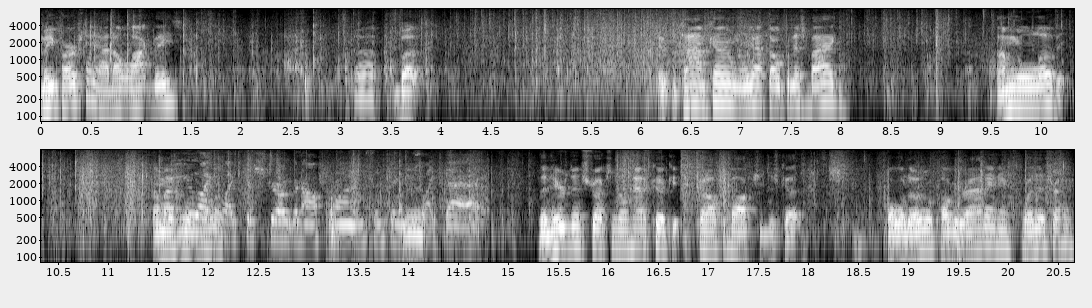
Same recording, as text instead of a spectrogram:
Me personally, I don't like these. Uh, but if the time comes and we have to open this bag, I'm gonna love it. I'm But you like love it. like the stroganoff ones and things Yeah. like that. Then here's the instructions on how to cook it. Cut off the box, you just cut. What we'll do, we'll plug it right in here with this right here.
